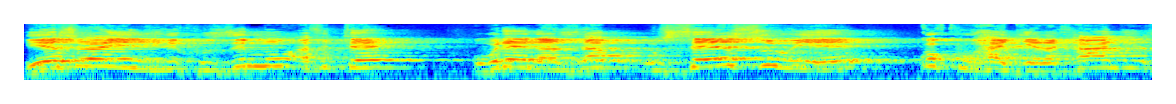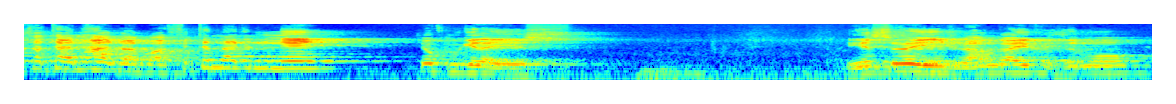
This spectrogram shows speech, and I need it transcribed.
Yesu rero yinjira ikuzimu afite uburenganzira busesuye bwo kuhagera kandi satani nta jambo afite na rimwe ryo kubwira yesu. Yesu rero yinjira aho ngaho ikuzimu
